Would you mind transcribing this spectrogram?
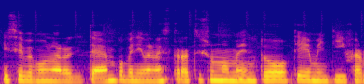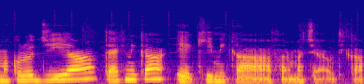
e si aveva un'ora di tempo, venivano estratti sul momento temi di farmacologia, tecnica e chimica farmaceutica.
